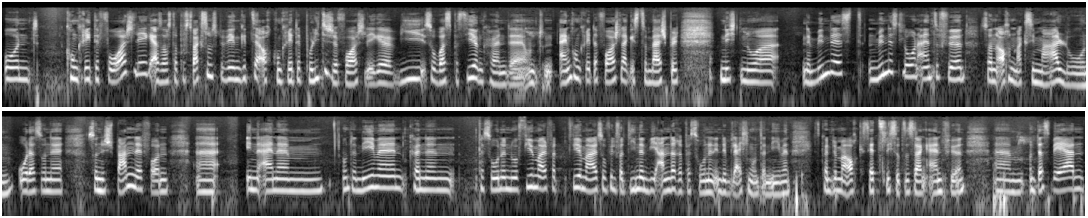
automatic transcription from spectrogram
Und konkrete Vorschläge, also aus der Postwachstumsbewegung gibt es ja auch konkrete politische Vorschläge, wie sowas passieren könnte. Und ein konkreter Vorschlag ist zum Beispiel nicht nur eine Mindest, einen Mindestlohn einzuführen, sondern auch einen Maximallohn oder so eine, so eine Spanne von äh, in einem Unternehmen können Personen nur viermal, viermal so viel verdienen wie andere Personen in dem gleichen Unternehmen. Das könnte man auch gesetzlich sozusagen einführen. Ähm, und das wäre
